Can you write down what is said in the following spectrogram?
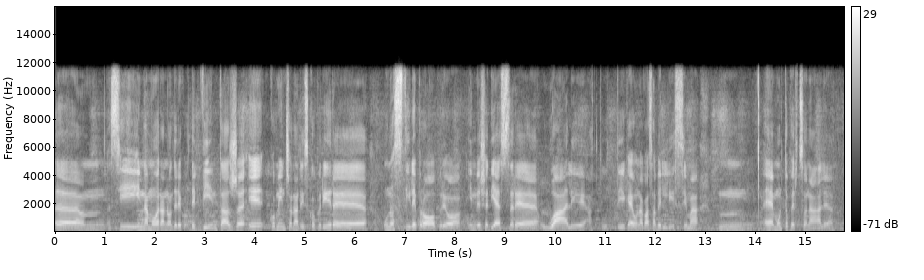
ehm, si innamorano delle, del vintage e cominciano a riscoprire uno stile proprio invece di essere uguali a tutti, che è una cosa bellissima, mm, è molto personale.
